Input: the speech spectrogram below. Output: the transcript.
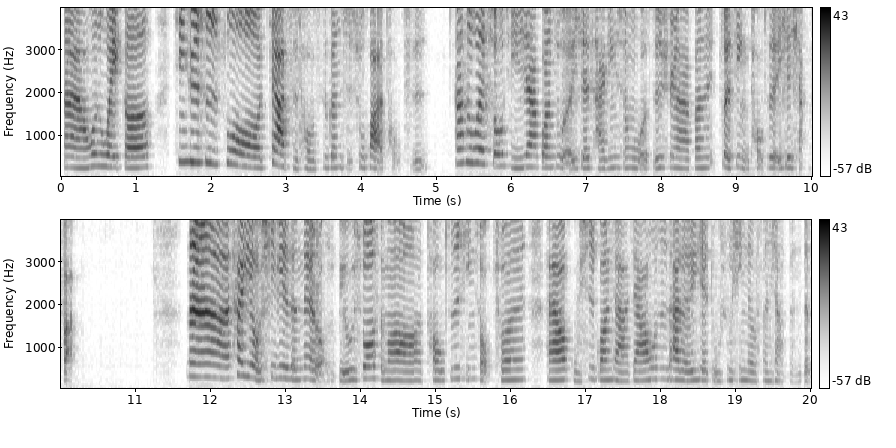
那或是威哥。兴趣是做价值投资跟指数化的投资，他是会收集一下关注的一些财经生活资讯啊，跟最近投资的一些想法。那他也有系列的内容，比如说什么投资新手村，还有股市观察家，或是他的一些读书心得分享等等。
